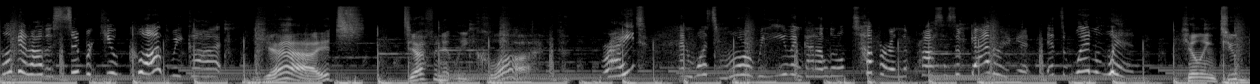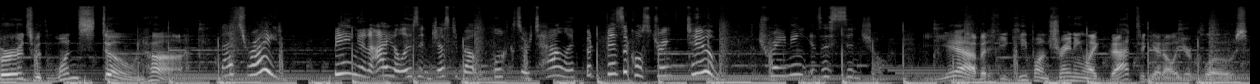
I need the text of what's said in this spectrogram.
Look at all the super cute cloth we got, Yeah, it's definitely cloth. right? And what's more, we even got a little tougher in the process of gathering it. It's win-win. Killing two birds with one stone, huh? That's right. Being an idol isn't just about looks or talent, but physical strength too. Training is essential. Yeah, but if you keep on training like that to get all your clothes.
